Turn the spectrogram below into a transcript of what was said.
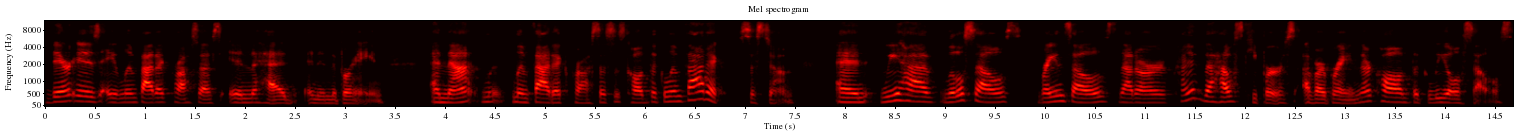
there is a lymphatic process in the head and in the brain. And that lymphatic process is called the glymphatic system. And we have little cells, brain cells that are kind of the housekeepers of our brain. They're called the glial cells.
